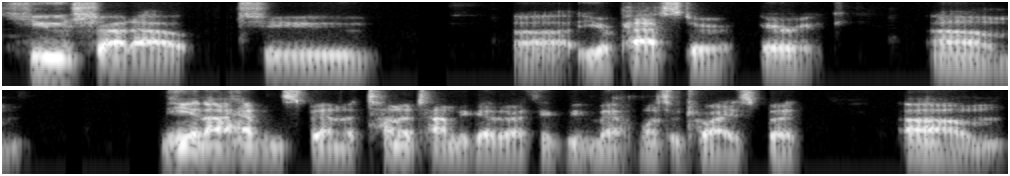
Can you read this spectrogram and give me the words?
huge shout out to uh, your pastor Eric. Um, he and I haven't spent a ton of time together. I think we've met once or twice, but um,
